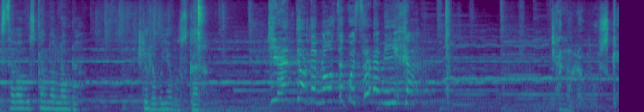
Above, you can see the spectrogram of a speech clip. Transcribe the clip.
Estaba buscando a Laura. Yo la voy a buscar. ¿Quién te ordenó secuestrar a mi hija? Ya no la busque.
